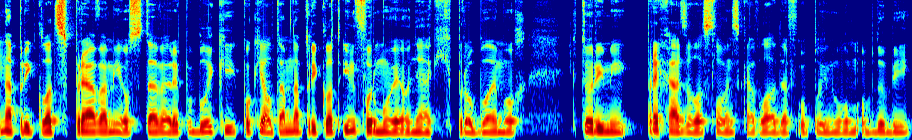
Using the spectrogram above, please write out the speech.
napríklad správami o stave republiky, pokiaľ tam napríklad informuje o nejakých problémoch, ktorými prechádzala slovenská vláda v uplynulom období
